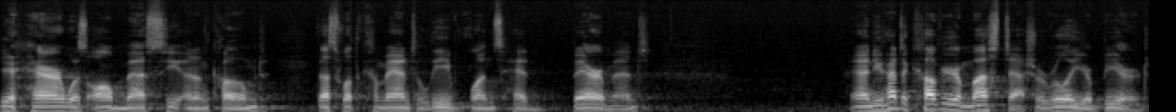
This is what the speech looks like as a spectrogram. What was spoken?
your hair was all messy and uncombed. That's what the command to leave one's head bare meant. And you had to cover your mustache, or really your beard.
